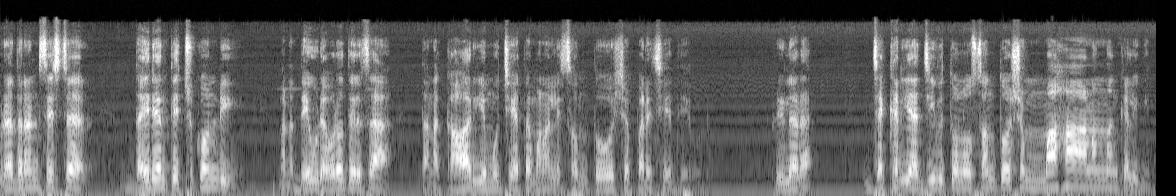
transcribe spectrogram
బ్రదర్ అండ్ సిస్టర్ ధైర్యం తెచ్చుకోండి. మన దేవుడు ఎవరో తెలుసా? తన కార్యము చేత మనల్ని సంతోషపరిచే దేవుడు. ప్రియులరా జకర్యా జీవితంలో సంతోషం మహా ఆనందం కలిగింది.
